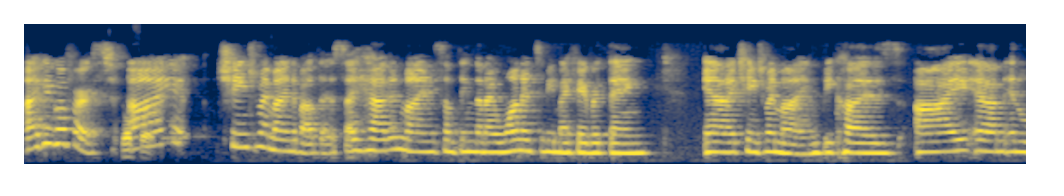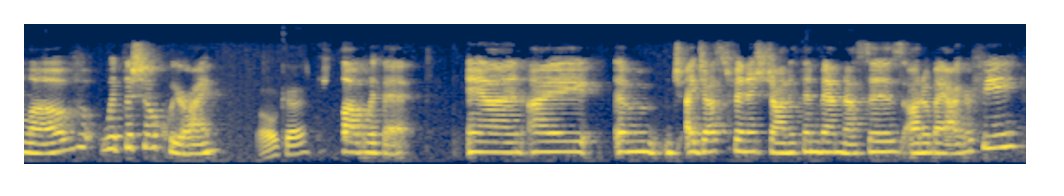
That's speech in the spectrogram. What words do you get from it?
I can go first. Go. I changed my mind about this. I had in mind something that I wanted to be my favorite thing, and I changed my mind because I am in love with the show Queer Eye. Okay. love with it. And I am I just finished Jonathan Van Ness's autobiography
